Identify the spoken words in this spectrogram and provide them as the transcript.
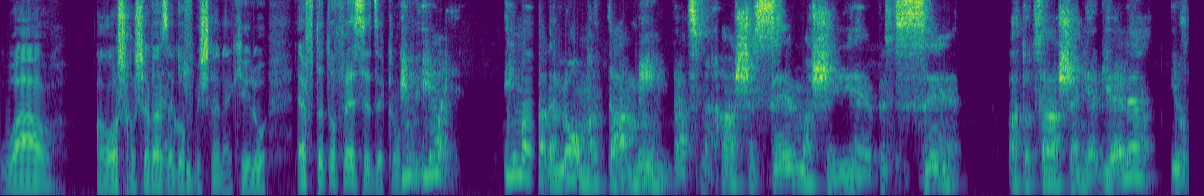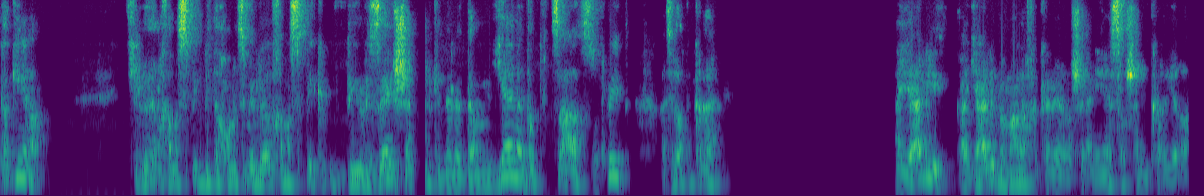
וואו, הראש חושב ואז כן. הגוף משתנה, כאילו, איפה אתה תופס את זה? אם, אם, אם אתה לא תאמין בעצמך שזה מה שיהיה, וזה התוצאה שאני אגיע אליה, היא לא תגיע. כי לא יהיה לך מספיק ביטחון עצמי, לא יהיה לך מספיק ויוליזיישן כדי לדמיין את התוצאה הסופית, אז זה לא תקרה. היה לי, היה לי במהלך הקריירה שלי, אני עשר שנים קריירה,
